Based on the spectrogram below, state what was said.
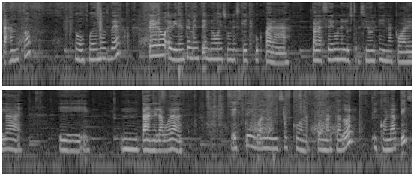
tanto como podemos ver, pero evidentemente no es un sketchbook para, para hacer una ilustración en acuarela eh, mm, tan elaborada. Este igual lo hice con, marcador y con lápiz.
